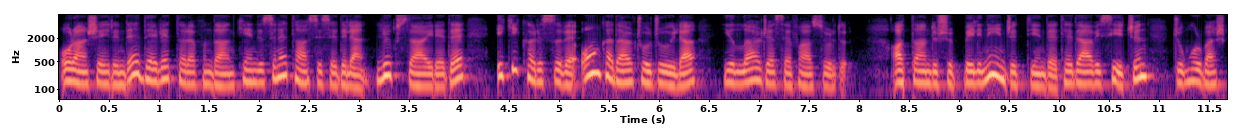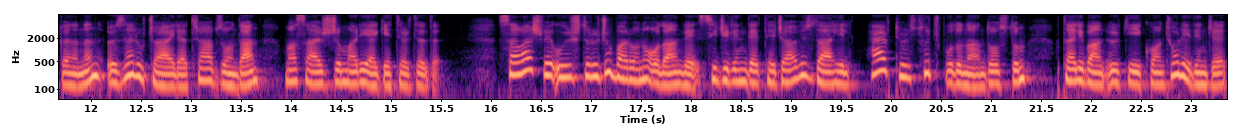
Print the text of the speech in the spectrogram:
Oran şehrinde devlet tarafından kendisine tahsis edilen lüks dairede iki karısı ve on kadar çocuğuyla yıllarca sefa sürdü. Attan düşüp belini incittiğinde tedavisi için Cumhurbaşkanı'nın özel uçağıyla Trabzon'dan masajcı Maria getirtildi. Savaş ve uyuşturucu baronu olan ve sicilinde tecavüz dahil her tür suç bulunan dostum, Taliban ülkeyi kontrol edince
